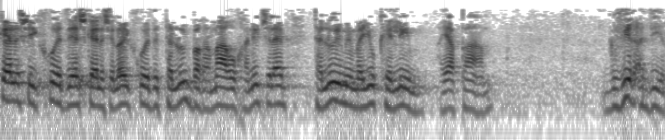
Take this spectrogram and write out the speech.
כאלה שיקחו את זה, יש כאלה שלא ייקחו את זה, תלוי ברמה הרוחנית שלהם, תלוי אם הם היו כלים. היה פעם גביר אדיר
